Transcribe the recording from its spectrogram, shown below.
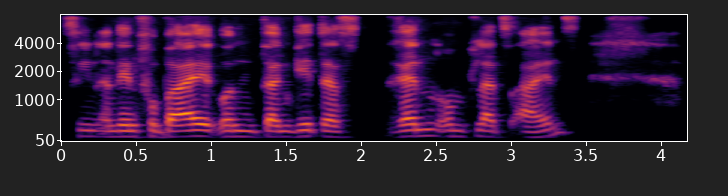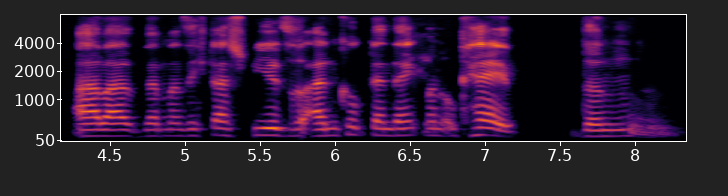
ziehen an denen vorbei und dann geht das Rennen um Platz 1. Aber wenn man sich das Spiel so anguckt, dann denkt man, okay, dann,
